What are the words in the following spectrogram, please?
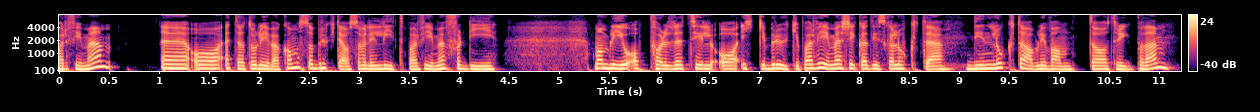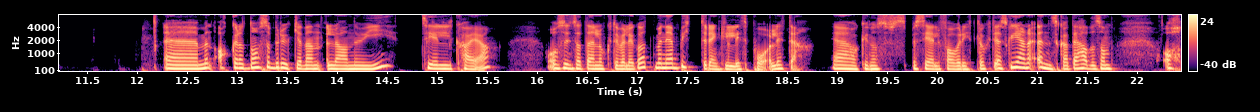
parfyme. Eh, og etter at Olivia kom, så brukte jeg også veldig lite parfyme, fordi man blir jo oppfordret til å ikke bruke parfyme, slik at de skal lukte din lukt og bli vant og trygg på dem. Eh, Men akkurat nå så bruker jeg den La Nuit til Kaja, og syns at den lukter veldig godt, men jeg bytter egentlig litt på litt, jeg. Jeg har ikke noe spesiell favorittlukt. Jeg skulle gjerne ønske at jeg hadde sånn åh,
